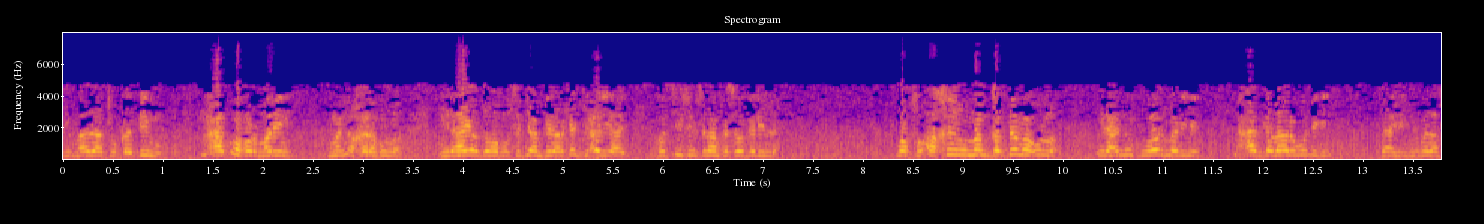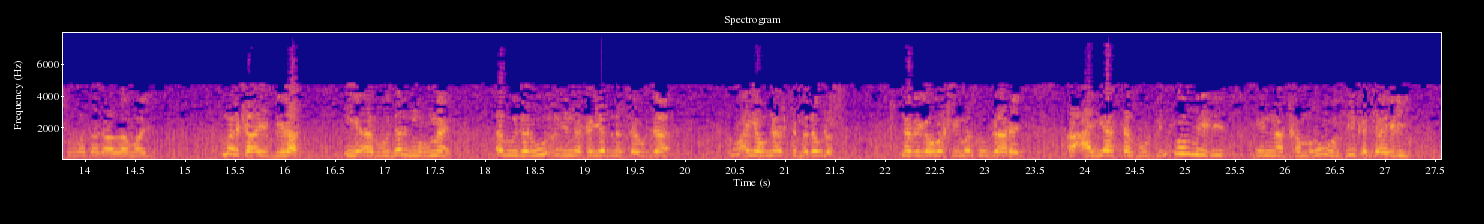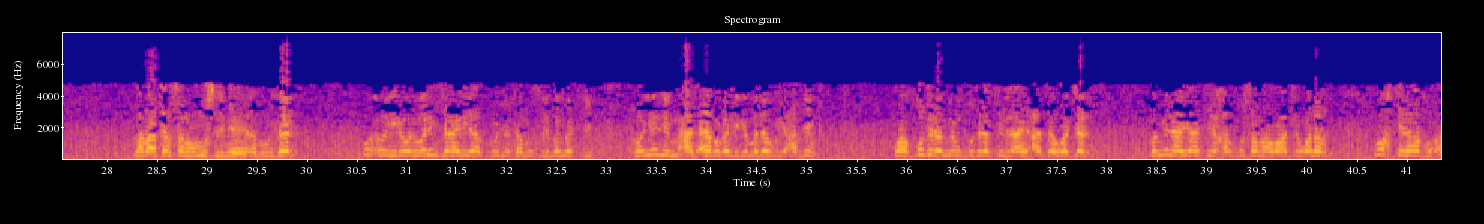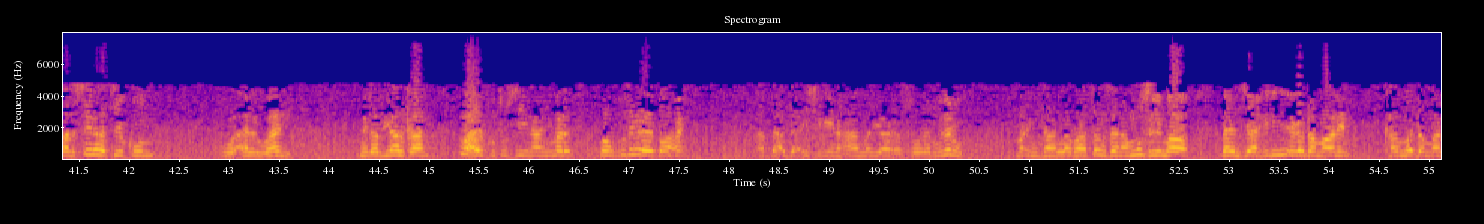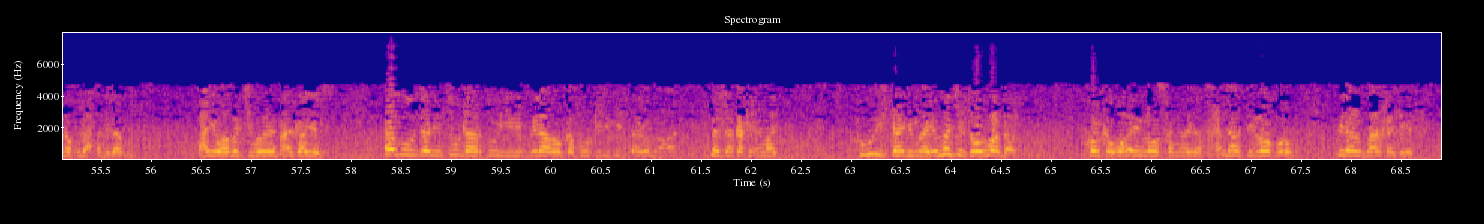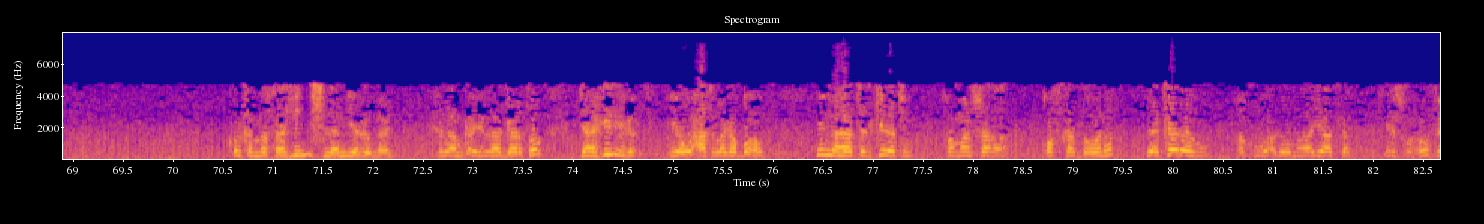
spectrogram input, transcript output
لماذا تقدموا. محاك أخر مرين. من أخره الله. إلى أيضا أبو صفيان بلالك الجعل يهي. فتيش إسلام كسوق لله وتؤخر من قدمه الله. إلى أنك أخر مرين. محاك قدال ودقي. تاهي لماذا سلطة قال الله ماي مركا اي بلاد اي أبو ذر مرمان أبو ذر وحو إنك يدنا سوداء وحيا هناك تم دولة نبي قوكي مركو قاري. أعيرته من أمه انك مروه فيك جاهلي. لبا تنصنوا مسلم يا أبو ذر. وحو يرور ولي جاهلي اخوجته مسلم امتي هو يدي محد أبو قال لك مدوي عدين وقدرة من قدرة الله عز وجل. ومن اياته خلق السماوات والأرض. واختلاف ألسنتكم qudro eeba ahayn bacda cishriina caaman yaa rasuul abudaru ma intaan labaatan sana muslim ah baan jaahiliya iga dhammaanin kama dhammaana kudhex fadhigaa bui waxay habartii mooday maxaa kaa yeesay abudar intuu dhaartuu yihi bilaal oo gafuurka iga istaaga maaha meeshaan ka kici maayo kugu istaagi maayo ma jirto war waa dhaar kolka waa in loo sameeyo dhaartii loo furo bilaal baa halkaa isaga tahay kolka mafaahiim islaamiya loo bahay إسلامك إلا قرطه جاهليك هي وحاس لقبه إنها تذكرة فمن شاء قفك دونه ذكره أكو أدوم آياتك في صحوف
